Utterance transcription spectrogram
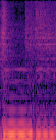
Bye.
